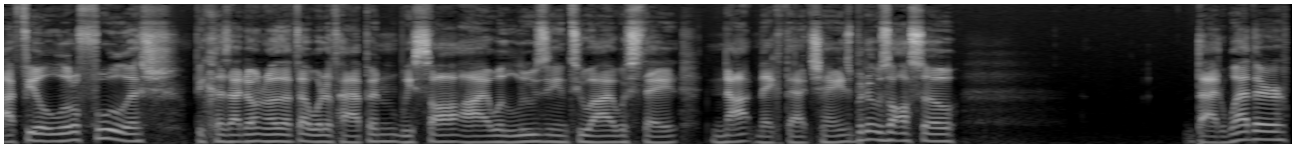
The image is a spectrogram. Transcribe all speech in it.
I feel a little foolish because I don't know that that would have happened. We saw Iowa losing to Iowa State not make that change, but it was also bad weather.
